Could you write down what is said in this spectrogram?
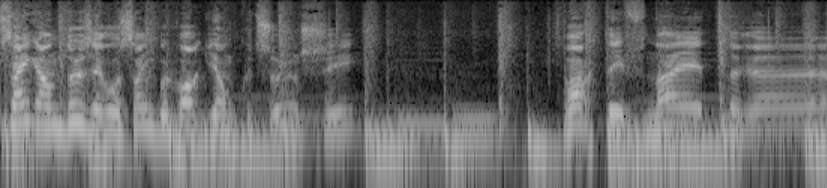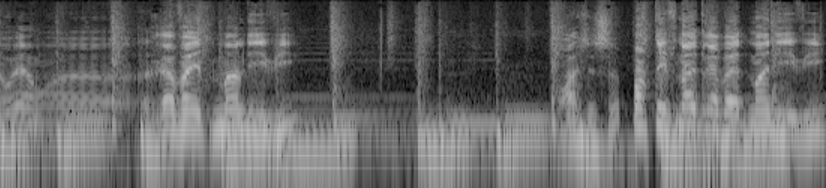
5205 boulevard Guillaume Couture, chez Porte et Fenêtres, euh, voyons, euh, Revêtement Lévis. Ouais, c'est ça. Porte et Fenêtres, Revêtement Lévis.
